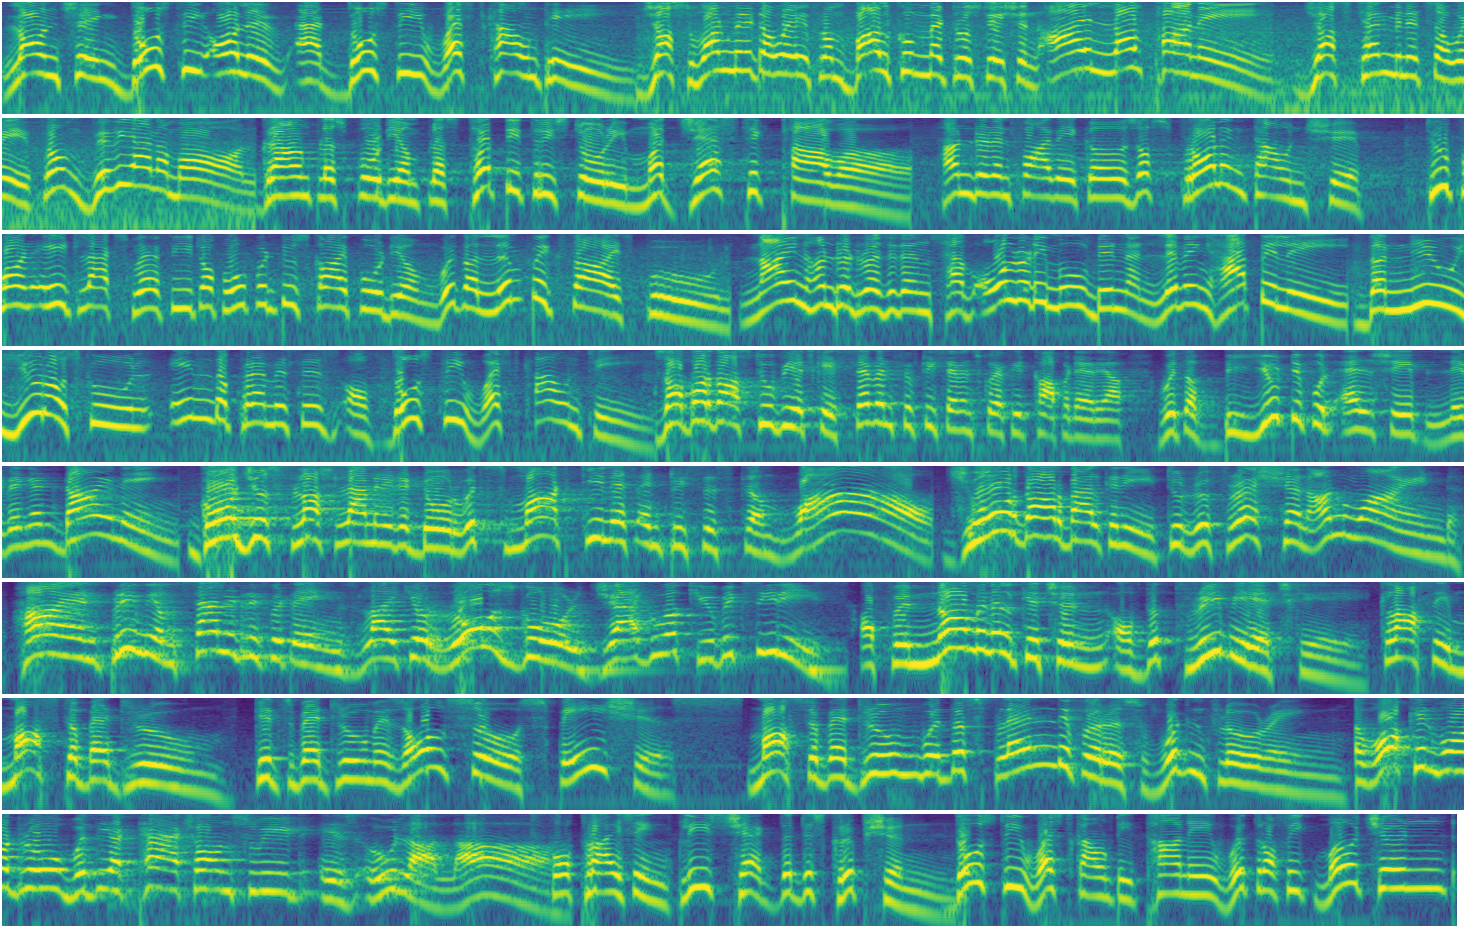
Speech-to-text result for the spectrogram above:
Launching Dosti Olive at Dosti West County. Just one minute away from Balkum Metro Station. I love Thane. Just 10 minutes away from Viviana Mall. Ground plus podium plus 33 story majestic tower. 105 acres of sprawling township. 2.8 lakh square feet of open to sky podium with Olympic size pool. 900 residents have already moved in and living happily. The new Euro school in the premises of Dosti West County. Zabardast 2 BHK 757 square feet carpet area with a beautiful L-shaped living and dining. Gorgeous flush laminated door with smart keyless entry system. Wow! Jordar balcony to refresh and unwind. High-end premium sanitary fittings like your rose gold Jaquar Kubix series. A phenomenal kitchen of the 3 BHK. Classy master bedroom. Kids bedroom is also spacious. Master bedroom with the splendiferous wooden flooring. The walk-in wardrobe with the attached ensuite is ooh la la. For pricing, please check the description. Dosti West County Thane with Rafique Merchant.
